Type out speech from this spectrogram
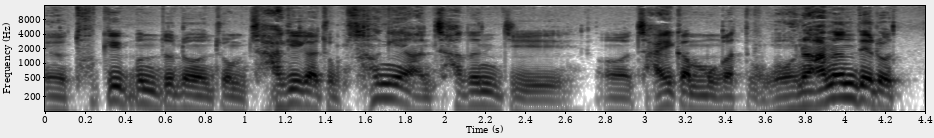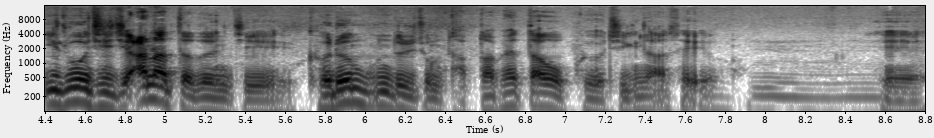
예, 토끼 분들은 좀 자기가 좀 성에 안 차든지 어 자기가 뭔가 원하는 대로 이루어지지 않았다든지 그런 분들이 좀 답답했다고 보여지긴 하세요. 음, 예.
